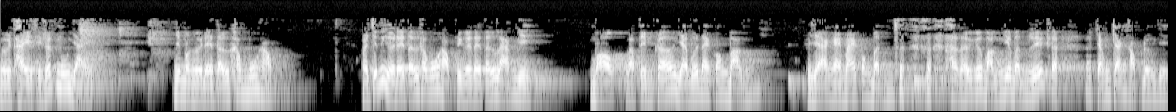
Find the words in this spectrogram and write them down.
người thầy thì rất muốn dạy nhưng mà người đệ tử không muốn học. Và chính người đệ tử không muốn học thì người đệ tử làm gì? Một là tìm cớ dạ bữa nay con bận dạ ngày mai con bệnh. Thử cứ bận với bệnh riết chẳng chẳng học được gì.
